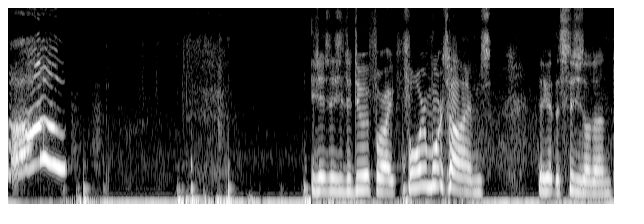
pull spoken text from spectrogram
Oh! You just need to do it for like four more times. They get the stitches all done.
